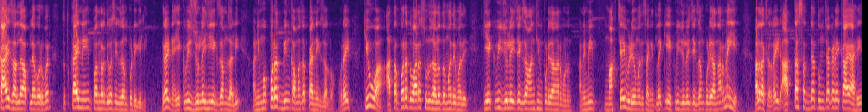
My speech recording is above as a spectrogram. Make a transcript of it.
काय झालं आपल्याबरोबर तर काय नाही पंधरा दिवस एक्झाम पुढे गेली. राईट ना एकवीस जुलै ही एक्झाम झाली आणि मग परत बिनकामाचा पॅनिक झालो. राईट किंवा आता परत वारं सुरू झालं होतं मध्ये मध्ये की एकवीस जुलैची एक्झाम आणखीन पुढे जाणार म्हणून. आणि मी मागच्याही व्हिडिओमध्ये सांगितलं की एकवीस जुलैची एक्झाम पुढे जाणार नाही आहे आलं लक्षात? राईट आत्ता सध्या तुमच्याकडे काय आहे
